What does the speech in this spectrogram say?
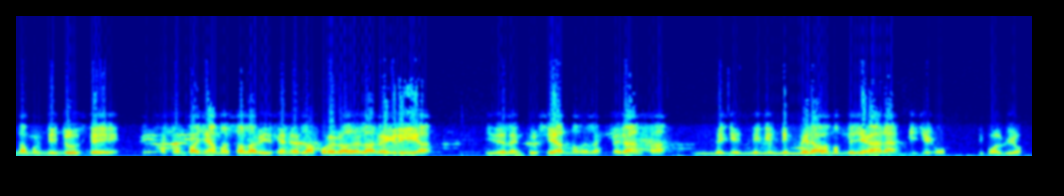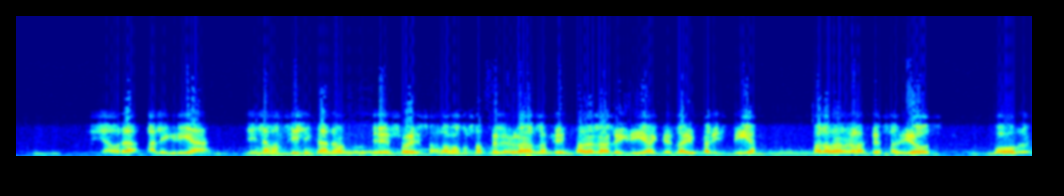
La multitud que acompañamos a la Virgen es la prueba de la alegría y del entusiasmo, de la esperanza, de que, esperábamos que llegara y llegó, y volvió. Y ahora alegría en la Basílica, ¿no? Eso es, ahora vamos a celebrar la fiesta de la alegría, que es la Eucaristía, para dar gracias a Dios por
